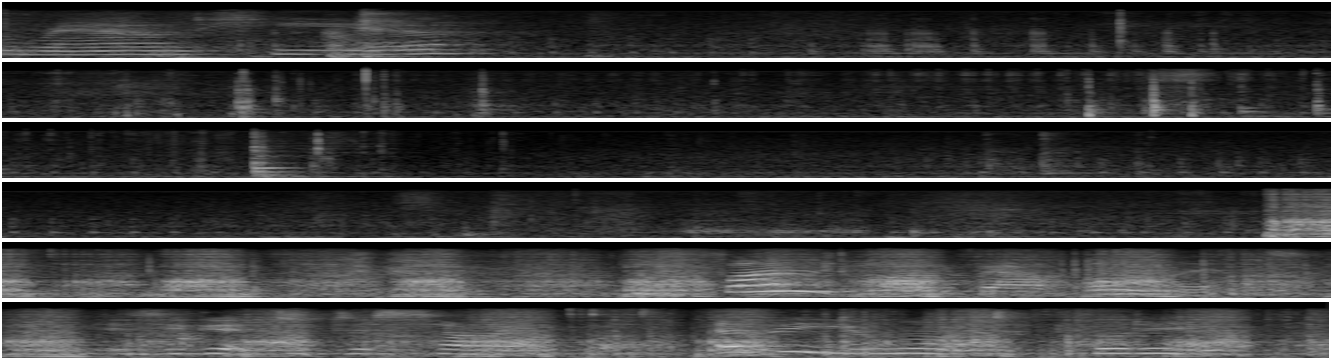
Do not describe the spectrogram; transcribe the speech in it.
around here. Fun part about omelets is you get to decide whatever you want to put in.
